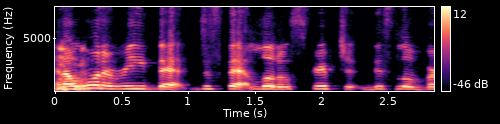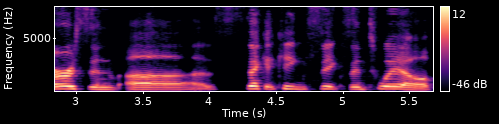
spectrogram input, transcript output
And I Mhm. want to read that just that little scripture, this little verse in uh Second Kings 6 and 12.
